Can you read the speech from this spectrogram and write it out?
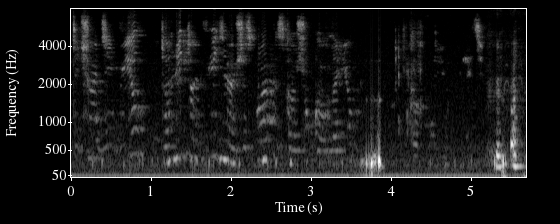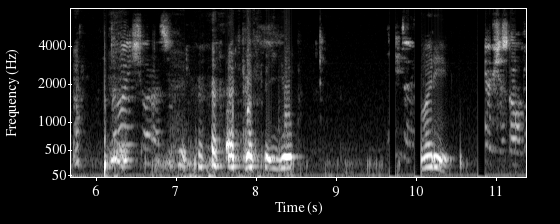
Ты чё, дебил? Удали то видео, сейчас маме скажу говноёб. Говноёб, блядь. Давай еще раз. Говноёб. Говори. Я скажу.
